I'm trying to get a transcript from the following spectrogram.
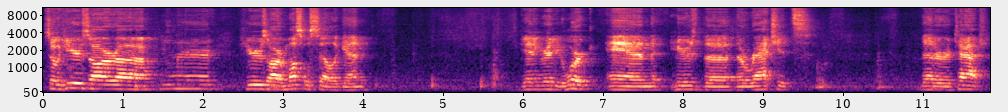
So here's our, uh, here's our muscle cell again, getting ready to work, and here's the, the ratchets that are attached.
